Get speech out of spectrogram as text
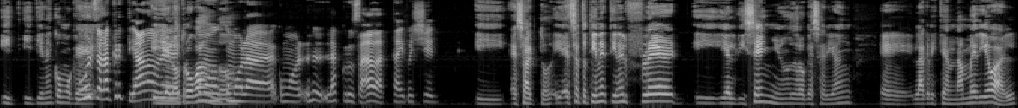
y, y tienen como que... Cool, son los cristianos. y de- el otro como- bando- Como, la, como las cruzadas, type of shit. Y exacto, y exacto, tiene, tiene el flair y, y el diseño de lo que serían eh, la cristiandad medieval,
